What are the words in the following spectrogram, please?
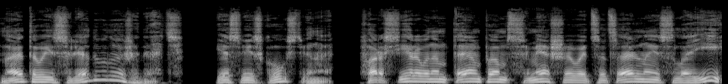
Но этого и следовало ожидать. Если искусственно, форсированным темпом смешивать социальные слои,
